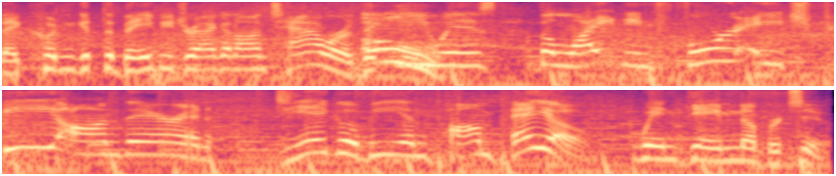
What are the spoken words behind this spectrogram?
They couldn't get the baby dragon on tower. The Oh! E is the lightning 4 HP on there, and Diego B and Pompeyo win game number two.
